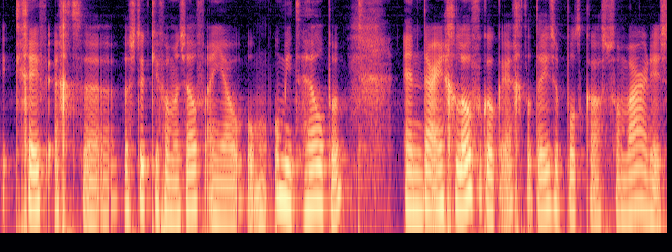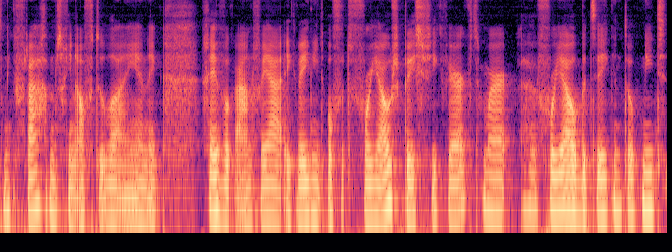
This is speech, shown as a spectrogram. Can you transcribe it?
ik geef echt een stukje van mezelf aan jou om, om je te helpen. En daarin geloof ik ook echt dat deze podcast van waarde is. En ik vraag het misschien af en toe wel aan je. En ik geef ook aan van ja, ik weet niet of het voor jou specifiek werkt. Maar uh, voor jou betekent ook niet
